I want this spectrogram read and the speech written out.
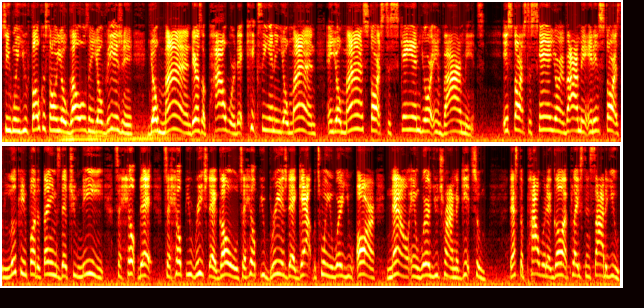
See, when you focus on your goals and your vision, your mind, there's a power that kicks in in your mind and your mind starts to scan your environment. It starts to scan your environment and it starts looking for the things that you need to help that, to help you reach that goal, to help you bridge that gap between where you are now and where you're trying to get to. That's the power that God placed inside of you.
